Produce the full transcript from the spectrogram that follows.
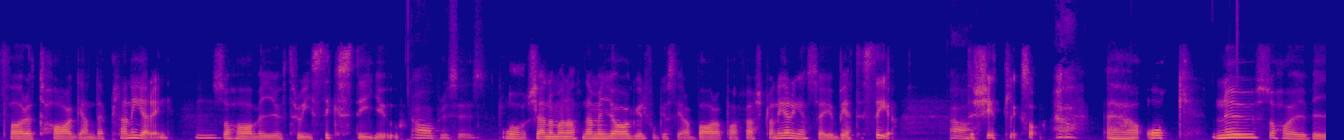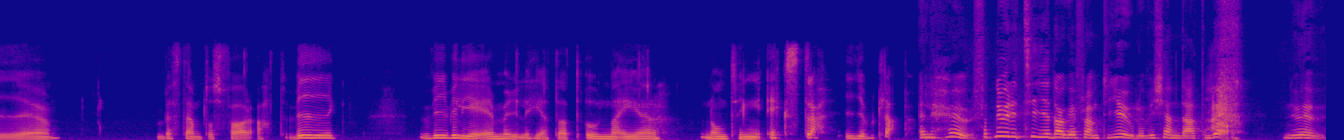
företagande planering. Mm. Så har vi ju 360U. Ja, precis. Och känner man att nej, men jag vill fokusera bara på affärsplaneringen så är ju BTC Ja. the shit liksom. Ja. Eh, och nu så har ju vi eh, bestämt oss för att vi, vi vill ge er möjlighet att unna er någonting extra i julklapp. Eller hur? För att nu är det tio dagar fram till jul och vi kände att Ja. ah, nu,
